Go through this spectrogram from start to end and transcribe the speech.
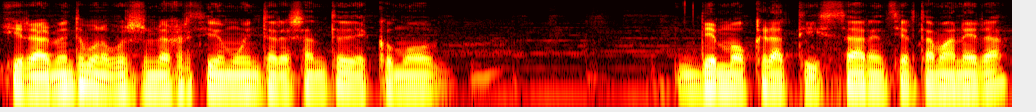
y realmente, bueno, pues es un ejercicio muy interesante de cómo democratizar en cierta manera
